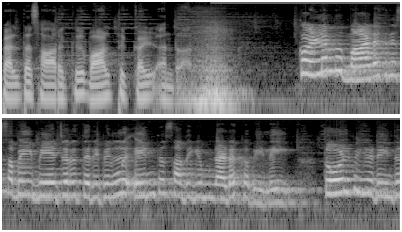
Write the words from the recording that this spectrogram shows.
பல்தசாருக்கு வாழ்த்துக்கள் என்றார். கொழும்பு மாநகர சபை மேஜர் தெரிவில் எந்த சதியும் நடக்கவில்லை. தோல்வியடைந்த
